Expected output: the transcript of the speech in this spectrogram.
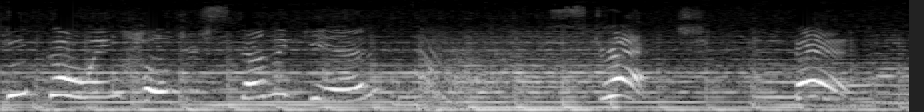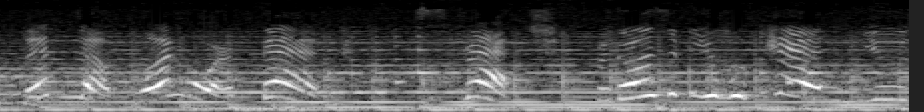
Keep going. Hold your stomach in. Stretch. Bend. Lift up. One more. Bend. Stretch. For those of you who can, use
